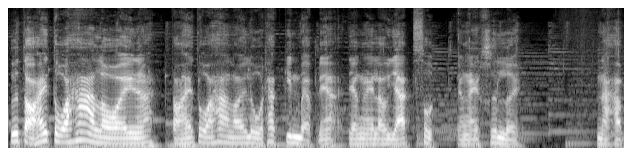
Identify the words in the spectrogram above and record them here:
คือต่อให้ตัว 500 นะ ต่อให้ตัว 500 โล ถ้ากินแบบเนี้ย ยังไงเรายัดสุด ยังไงขึ้นเลยนะครับ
